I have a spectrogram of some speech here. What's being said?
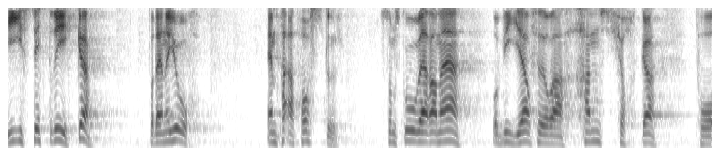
i sitt rike på denne jord. En apostel som skulle være med og videreføre hans kirke på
